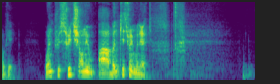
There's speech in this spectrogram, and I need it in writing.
Ok. OnePlus Switch, en est où? Ah, bonne question, Imoniac.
